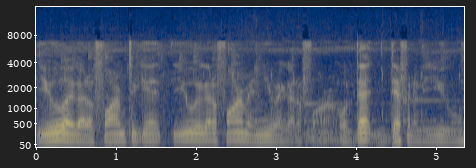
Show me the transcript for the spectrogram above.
You, I got a farm to get. You, I got a farm, and you, I got a farm. Oh, that definitely you.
